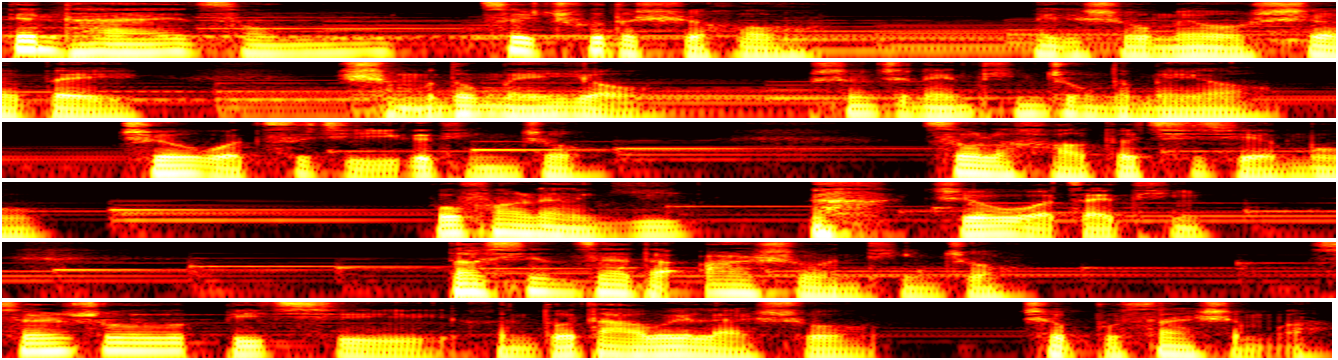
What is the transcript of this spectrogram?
电台从最初的时候，那个时候没有设备，什么都没有，甚至连听众都没有，只有我自己一个听众，做了好多期节目，播放量一，只有我在听。到现在的二十万听众，虽然说比起很多大 V 来说，这不算什么。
